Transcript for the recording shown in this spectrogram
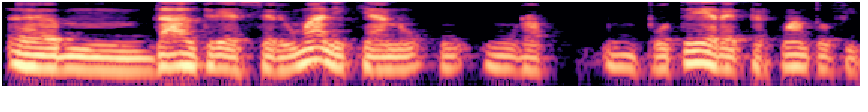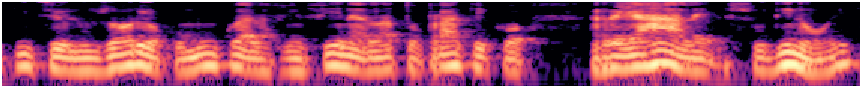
ehm, da altri esseri umani che hanno un, un, un potere, per quanto fittizio e illusorio, comunque alla fin fine all'atto pratico reale su di noi,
